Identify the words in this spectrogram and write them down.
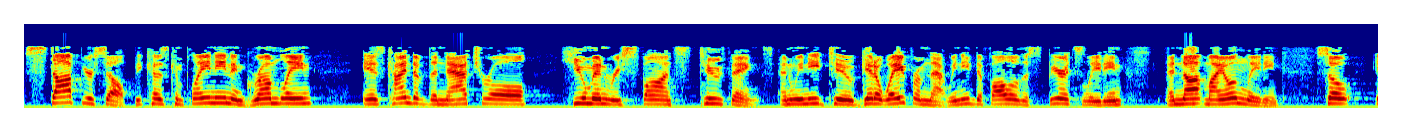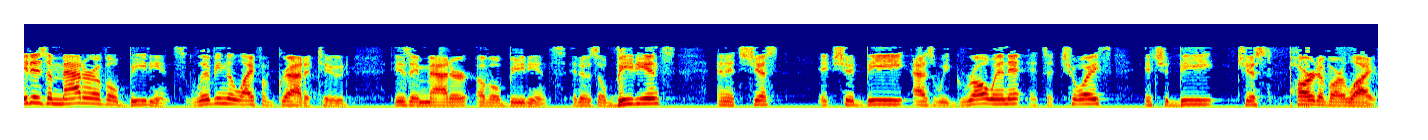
stop yourself because complaining and grumbling is kind of the natural human response to things. And we need to get away from that. We need to follow the Spirit's leading and not my own leading. So it is a matter of obedience. Living a life of gratitude is a matter of obedience. It is obedience and it's just, it should be as we grow in it, it's a choice. It should be just part of our life.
